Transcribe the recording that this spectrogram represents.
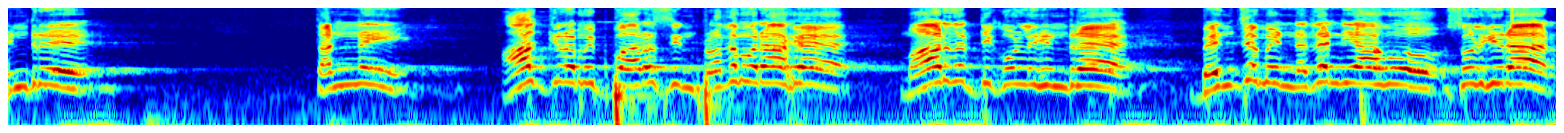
இன்று தன்னை ஆக்கிரமிப்பு அரசின் பிரதமராக மாறுதட்டிக் கொள்ளுகின்ற பெஞ்சமின் நதன்யாகோ சொல்கிறார்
